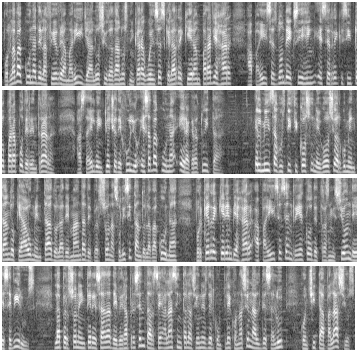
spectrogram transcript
por la vacuna de la fiebre amarilla a los ciudadanos nicaragüenses que la requieran para viajar a países donde exigen ese requisito para poder entrar. Hasta el 28 de julio esa vacuna era gratuita. El MINSA justificó su negocio argumentando que ha aumentado la demanda de personas solicitando la vacuna porque requieren viajar a países en riesgo de transmisión de ese virus. La persona interesada deberá presentarse a las instalaciones del Complejo Nacional de Salud Conchita Palacios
